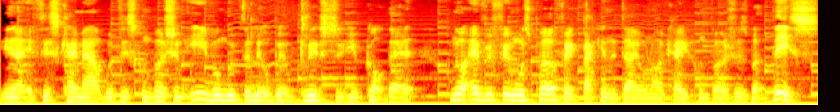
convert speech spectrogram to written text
You know, if this came out with this conversion, even with the little bit of glitch that you've got there. Not everything was perfect back in the day on arcade conversions, but this,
